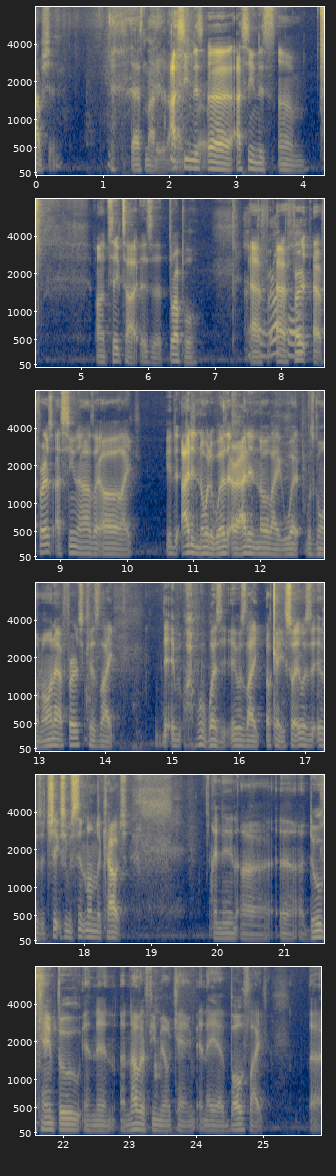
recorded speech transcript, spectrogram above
option. That's not even. An I option, seen this. bro. Uh, I seen this um on TikTok. There's a throuple. At, fir- at first, at first, I seen it. I was like, oh, like it, I didn't know what it was, or I didn't know like what was going on at first, because like, it, what was it? It was like okay, so it was it was a chick. She was sitting on the couch, and then uh, uh, a dude came through, and then another female came, and they had both like uh,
